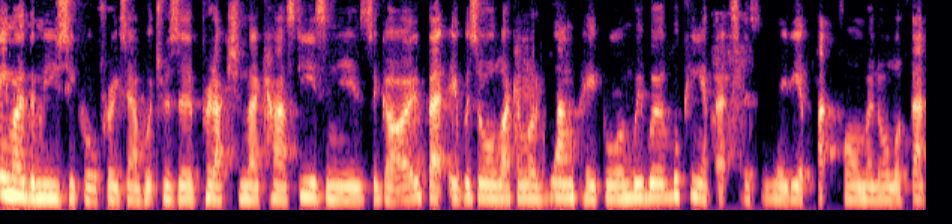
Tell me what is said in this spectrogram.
Emo the Musical, for example, which was a production they cast years and years ago, but it was all like a lot of young people and we were looking at that social media platform and all of that.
